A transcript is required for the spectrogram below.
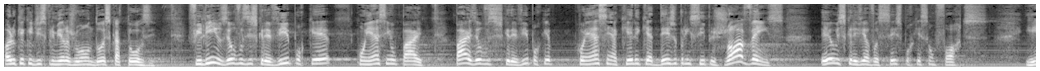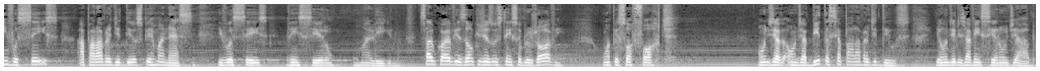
Olha o que, que diz 1 João 2,14. Filhinhos, eu vos escrevi porque conhecem o Pai. Pais, eu vos escrevi porque conhecem aquele que é desde o princípio. Jovens, eu escrevi a vocês porque são fortes. E em vocês a palavra de Deus permanece. E vocês venceram o maligno. Sabe qual é a visão que Jesus tem sobre o jovem? Uma pessoa forte onde, onde habita-se a palavra de Deus e onde eles já venceram o diabo.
